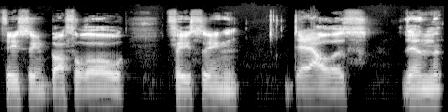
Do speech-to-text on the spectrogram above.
facing Buffalo, facing Dallas, then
